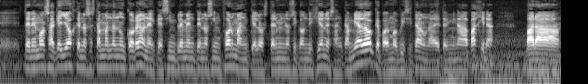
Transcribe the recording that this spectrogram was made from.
Eh, tenemos aquellos que nos están mandando un correo en el que simplemente nos informan que los términos y condiciones han cambiado, que podemos visitar una determinada página para,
